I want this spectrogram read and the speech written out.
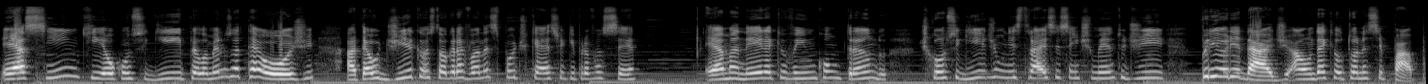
É assim que eu consegui, pelo menos até hoje, até o dia que eu estou gravando esse podcast aqui para você. É a maneira que eu venho encontrando de conseguir administrar esse sentimento de prioridade. Aonde é que eu tô nesse papo?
